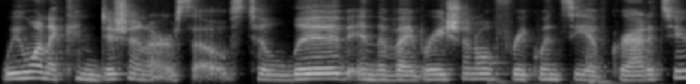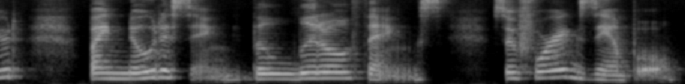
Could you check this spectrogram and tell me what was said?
We want to condition ourselves to live in the vibrational frequency of gratitude by noticing the little things. So, for example,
